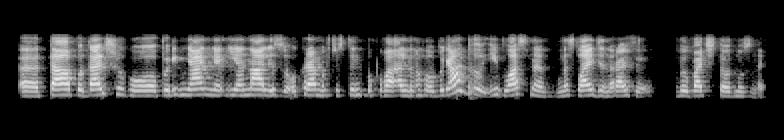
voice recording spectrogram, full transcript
е, та подальшого порівняння і аналізу окремих частин поховального обряду. І, власне, на слайді наразі ви бачите одну з них.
